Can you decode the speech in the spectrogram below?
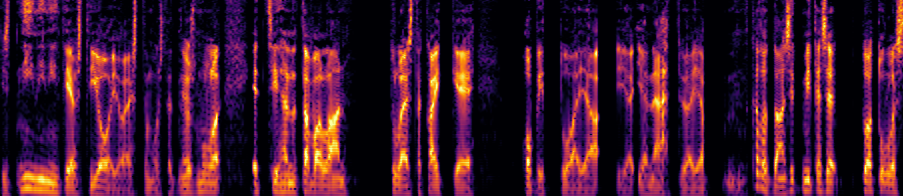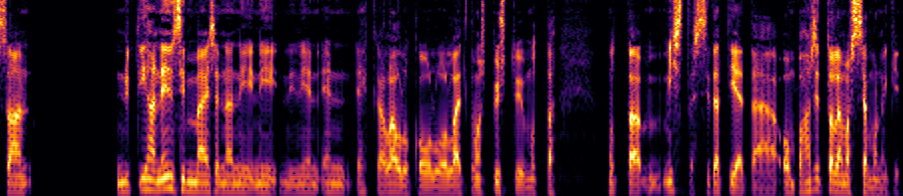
Ja sit, niin, niin, niin, tietysti joo, joo. Ja sitten muistat, että jos mulla, että siihen tavallaan tulee sitä kaikkea opittua ja, ja, ja nähtyä. Ja katsotaan sitten, miten se tuo tullessaan nyt ihan ensimmäisenä, niin, niin, niin en, en ehkä laulukoulu on laittamassa pystyyn, mutta, mutta mistä sitä tietää? Onpahan sitten olemassa semmoinenkin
